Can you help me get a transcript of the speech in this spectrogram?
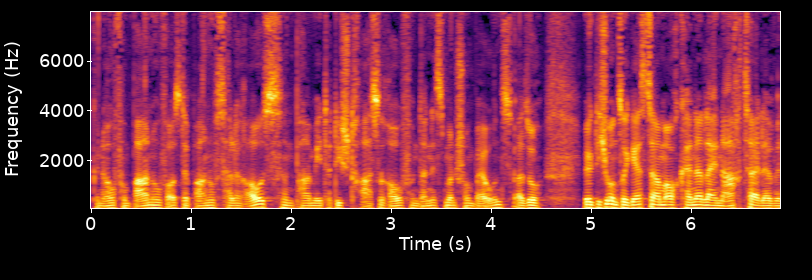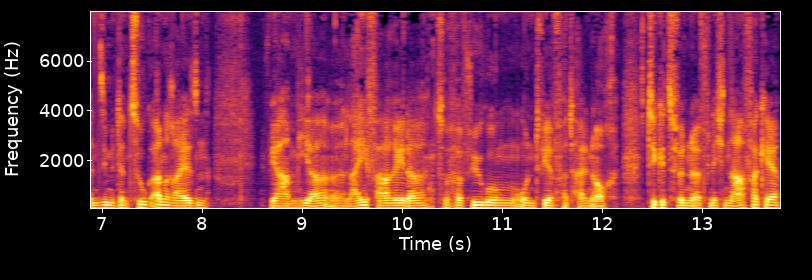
genau vom Bahnhof aus der Bahnhofshalle raus, ein paar Meter die Straße rauf und dann ist man schon bei uns. Also wirklich unsere Gäste haben auch keinerlei Nachteile, wenn sie mit dem Zug anreisen. Wir haben hier äh, Leihfahrräder zur Verfügung und wir verteilen auch Tickets für den öffentlichen Nahverkehr.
